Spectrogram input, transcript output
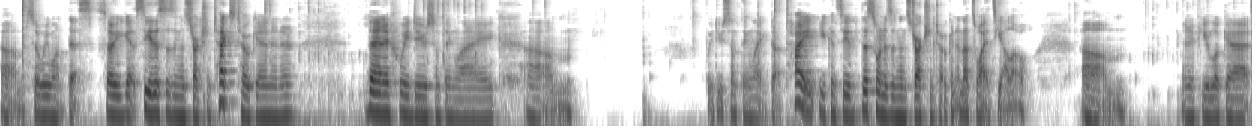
Um, so we want this. So you get, see this is an instruction text token and it then if we do something like, um, if we do something like dot type, you can see that this one is an instruction token and that's why it's yellow. Um, and if you look at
